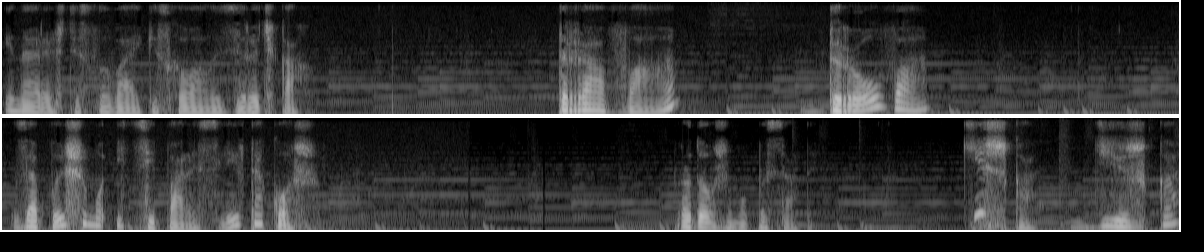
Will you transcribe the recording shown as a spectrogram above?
І нарешті слова, які сховались в зірочках. Трава, дрова. Запишемо і ці пари слів також. Продовжимо писати. Кішка, діжка.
